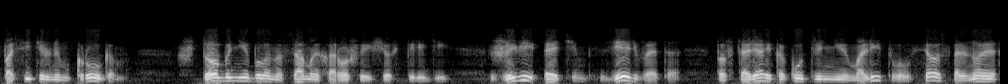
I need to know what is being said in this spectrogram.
спасительным кругом. Что бы ни было, но самое хорошее еще впереди. Живи этим, верь в это, повторяй как утреннюю молитву, все остальное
